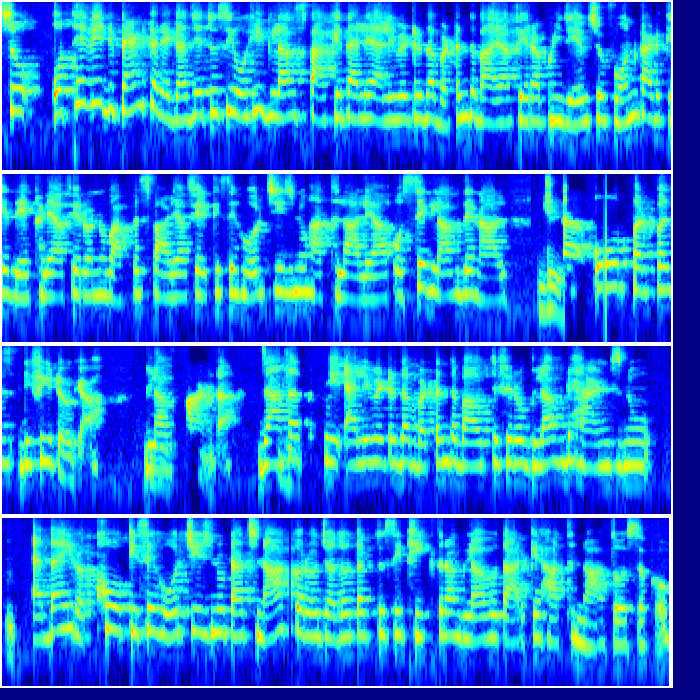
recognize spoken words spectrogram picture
ਸੋ ਉੱਥੇ ਵੀ ਡਿਪੈਂਡ ਕਰੇਗਾ ਜੇ ਤੁਸੀਂ ਉਹੀ ਗਲਵਸ ਪਾ ਕੇ ਪਹਿਲੇ ਐਲੀਵੇਟਰ ਦਾ ਬਟਨ ਦਬਾਇਆ ਫਿਰ ਆਪਣੀ ਜੇਬ 'ਚੋਂ ਫੋਨ ਕੱਢ ਕੇ ਦੇਖ ਲਿਆ ਫਿਰ ਉਹਨੂੰ ਵਾਪਸ ਪਾ ਲਿਆ ਫਿਰ ਕਿਸੇ ਹੋਰ ਚੀਜ਼ ਨੂੰ ਹੱਥ ਲਾ ਲਿਆ ਉਸੇ ਗਲਵ ਦੇ ਨਾਲ ਜੀ। ਤਾਂ ਉਹ ਪਰਪਸ ਡਿਫੀਟ ਹੋ ਗਿਆ ਗਲਵ ਪਾਣ ਦਾ। ਜਾਂ ਤਾਂ ਤੁਸੀਂ ਐਲੀਵੇਟਰ ਦਾ ਬਟਨ ਦਬਾਓ ਤੇ ਫਿਰ ਉਹ ਗਲਵਡ ਹੈਂਡਸ ਨੂੰ ਐਦਾਂ ਹੀ ਰੱਖੋ ਕਿਸੇ ਹੋਰ ਚੀਜ਼ ਨੂੰ ਟੱਚ ਨਾ ਕਰੋ ਜਦੋਂ ਤੱਕ ਤੁਸੀਂ ਠੀਕ ਤਰ੍ਹਾਂ ਗਲਵ ਉਤਾਰ ਕੇ ਹੱਥ ਨਾ ਧੋ ਸਕੋ।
